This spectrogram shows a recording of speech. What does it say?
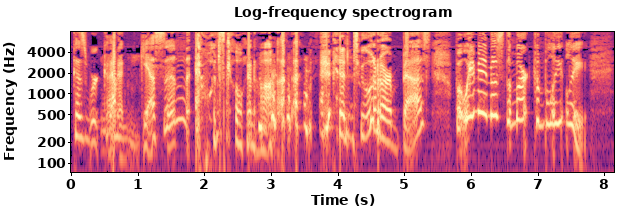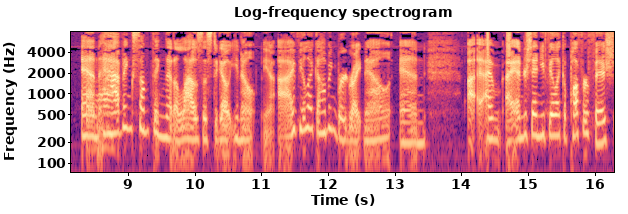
because we're kind of yep. guessing at what's going on and doing our best, but we may miss the mark completely. And having something that allows us to go, you know, yeah, I feel like a hummingbird right now, and I, I, understand you feel like a puffer fish.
